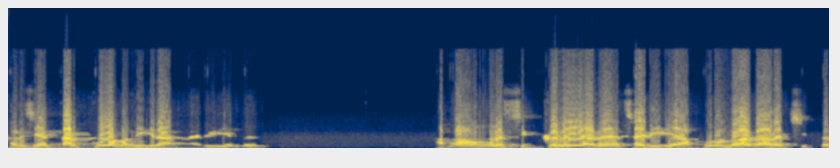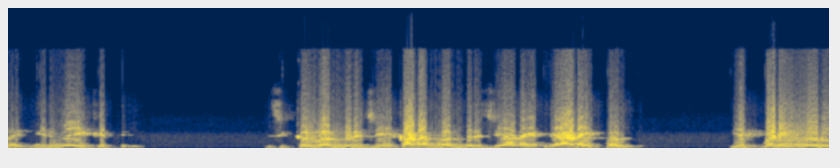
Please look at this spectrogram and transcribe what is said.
கடைசியா தற்கொலை பண்ணிக்கிறாங்க நிறைய பேர். அப்ப அவங்கள சிக்கலை அதை சரியா பொருளாதார சிக்கலை நிர்வகிக்க தெரியும் சிக்கல் வந்துருச்சு கடன் வந்துருச்சு அதை எப்படி அடைப்பது? எப்படி ஒரு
